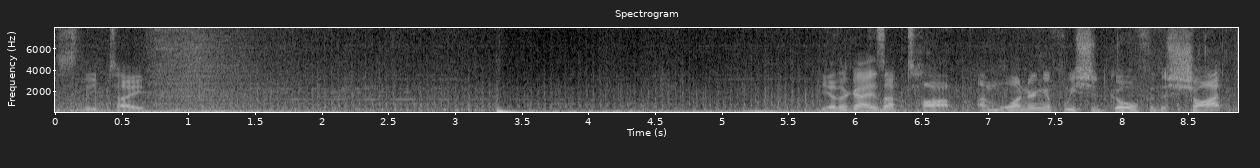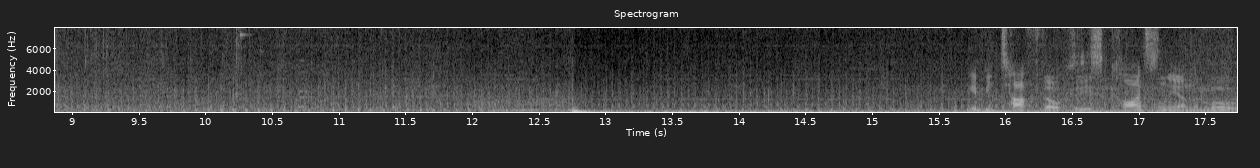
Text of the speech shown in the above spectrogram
Sleep tight. The other guy is up top. I'm wondering if we should go for the shot It'd be tough though, because he's constantly on the move.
